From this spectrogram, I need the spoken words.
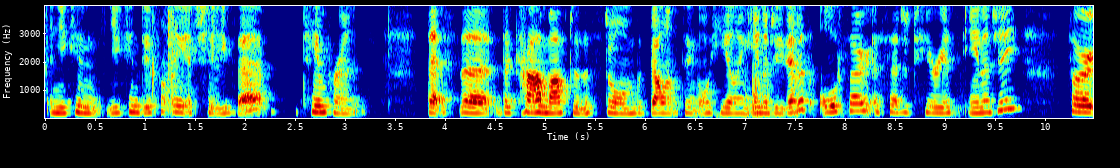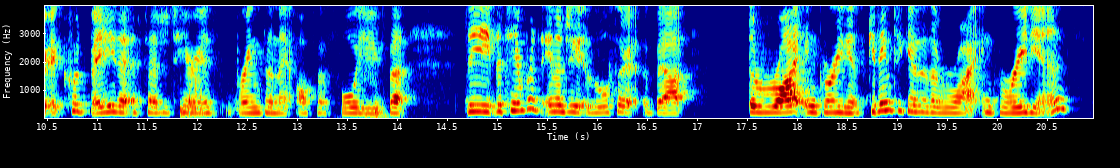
And you can you can definitely achieve that. Temperance. That's the, the calm after the storm, the balancing or healing energy. That is also a Sagittarius energy. So it could be that a Sagittarius brings in that offer for you. But the, the temperance energy is also about the right ingredients, getting together the right ingredients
